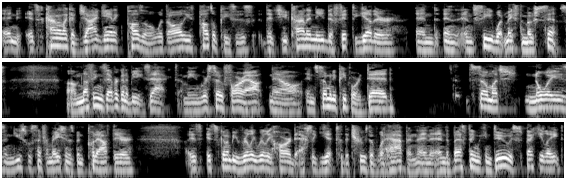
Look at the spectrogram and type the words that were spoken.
and it's kind of like a gigantic puzzle with all these puzzle pieces that you kind of need to fit together and and and see what makes the most sense. Um, nothing's ever going to be exact. I mean, we're so far out now, and so many people are dead. So much noise and useless information has been put out there. It's, it's going to be really, really hard to actually get to the truth of what happened. And, and the best thing we can do is speculate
